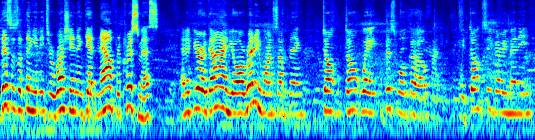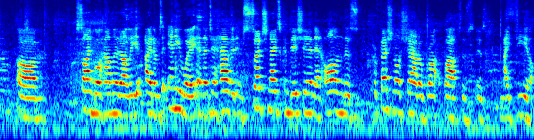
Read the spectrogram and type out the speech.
this is the thing you need to rush in and get now for Christmas. And if you're a guy and you already want something, don't don't wait. This will go. We don't see very many um, signed Muhammad Ali items anyway, and then to have it in such nice condition and all in this professional shadow box is, is ideal.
